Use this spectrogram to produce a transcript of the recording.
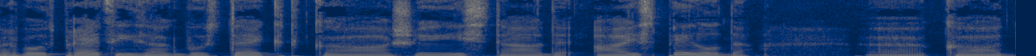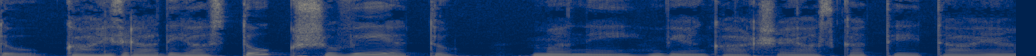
varbūt precīzāk būs teikt, ka šī izstāde aizpilda eh, kādu, kā izrādījās, tukšu vietu manī vienkāršajā skatītājā.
